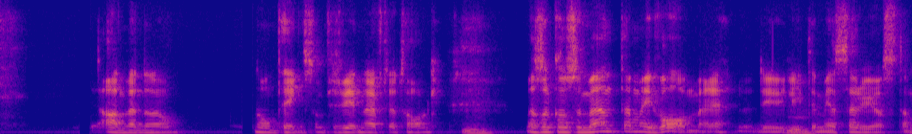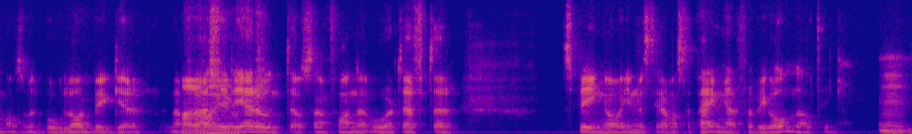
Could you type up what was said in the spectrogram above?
använder nå- någonting som försvinner efter ett tag. Mm. Men som konsument är man ju van med det. Det är ju lite Mm. mer seriöst än man som ett bolag bygger en affärsidé runt det och sen får man året efter springa och investera massa pengar för att bygga om allting. Mm.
